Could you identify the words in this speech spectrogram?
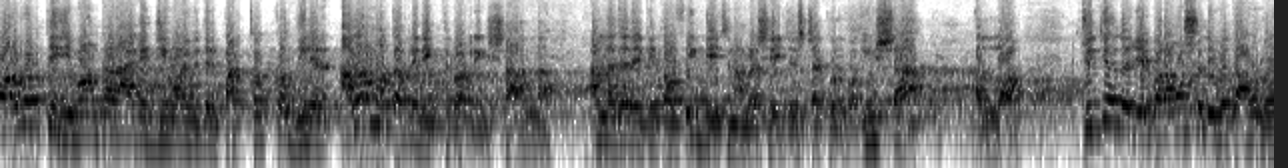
পরবর্তী জীবনটার আগের জীবনের ভিতরে পার্থক্য দিনের আলোর মতো আপনি দেখতে পাবেন, ইনশাআল্লাহ। আল্লাহ যাদেরকে তৌফিক দিয়েছেন, আমরা সেই চেষ্টা করব ইনশা আল্লাহ তৃতীয়ত যে পরামর্শ দিব তা হলো,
